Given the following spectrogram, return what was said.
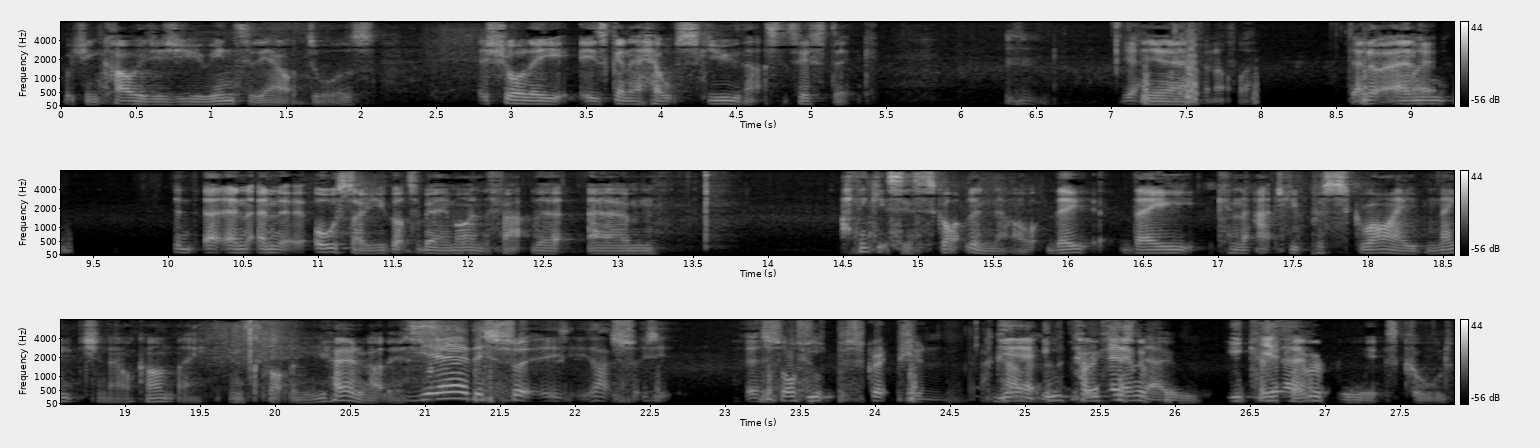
which encourages you into the outdoors, surely is going to help skew that statistic. Mm-hmm. Yeah, yeah, definitely. Definitely. And, and, and, and also, you've got to bear in mind the fact that um, I think it's in Scotland now. They they can actually prescribe nature now, can't they? In Scotland, have you heard about this? Yeah, this uh, is, that's is it a social prescription? yeah, ecotherapy. Ecotherapy, yeah. it's called,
